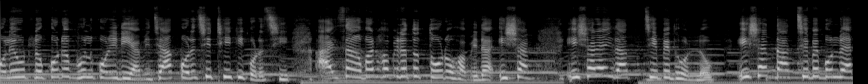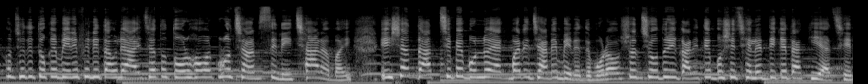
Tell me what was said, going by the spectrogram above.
বলে উঠল, কোনো ভুল করিনি, আমি যা করেছি ঠিকই করেছি। আইসা আমার হবে না তো তোরও হবে না। ঈশান ইশারাই দাঁত চেপে ধরলো। ঈশান দাঁত চেপে বলল, এখন যদি তোকে মেরে ফেলি তাহলে আইজা তো তোর হওয়ার কোনো চান্সই নেই, ছাড় আমায়। ঈশান দাঁত চেপে বলল, একবারে জানে মেরে দেবো। রওশন চৌধুরী গাড়িতে বসে ছেলের দিকে তাকিয়ে আছেন।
